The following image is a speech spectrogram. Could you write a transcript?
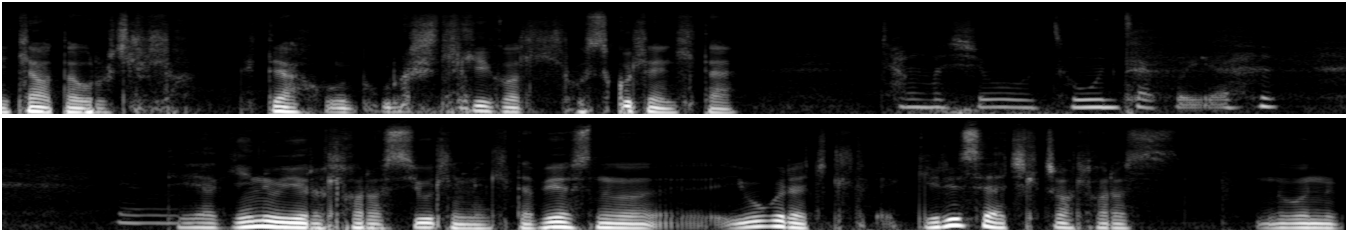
Нилээ удаа үргэлжлэх. Гэтэ яг үргэлжлэхийг бол хүсэхгүй л юм л та. Чанга шүү. Цөөн цаг үе. Тэг яг энэ үеэр болохоор бас юу юм бэ л да. Би бас нөгөө юугаар ажил гэрээсээ ажиллаж байгаа болохоор бас нөгөө нэг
